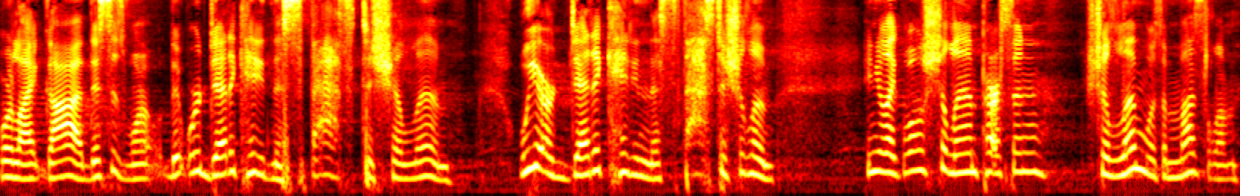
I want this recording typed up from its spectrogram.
We're like, God, this is one that we're dedicating this fast to Shalem. We are dedicating this fast to Shalem. And you're like, well, Shalem person, Shalem was a Muslim.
